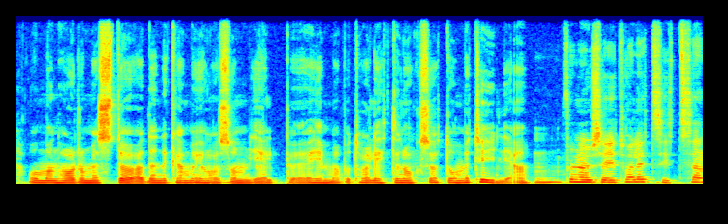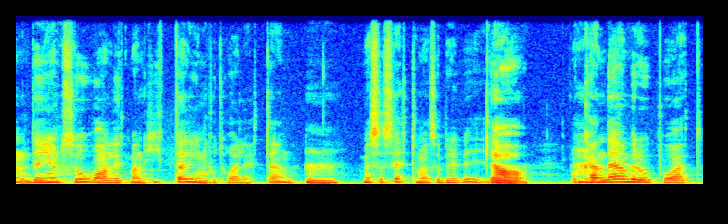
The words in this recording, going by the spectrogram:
om man har de här stöden. Det kan man ju ha som hjälp eh, hemma på toaletten också, att de är tydliga. Mm. För när du säger toalettsitsen, det är ju inte så ovanligt man hittar in på toaletten. Mm. Men så sätter man sig bredvid. Ja. Och kan det bero på att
